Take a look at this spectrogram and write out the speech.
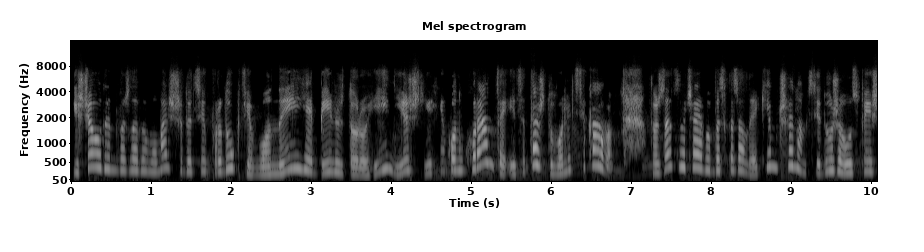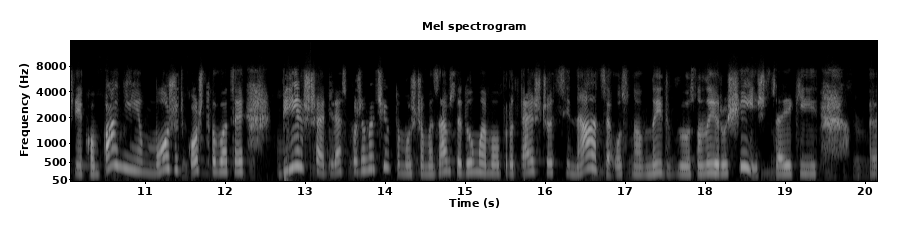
І ще один важливий момент щодо цих продуктів: вони є більш дорогі, ніж їхні конкуренти, і це теж доволі цікаво. Тож зазвичай ви би сказали, яким чином ці дуже успішні компанії можуть коштувати більше для споживачів, тому що ми завжди думаємо про те, що ціна це основний основний рушій, це який, е,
